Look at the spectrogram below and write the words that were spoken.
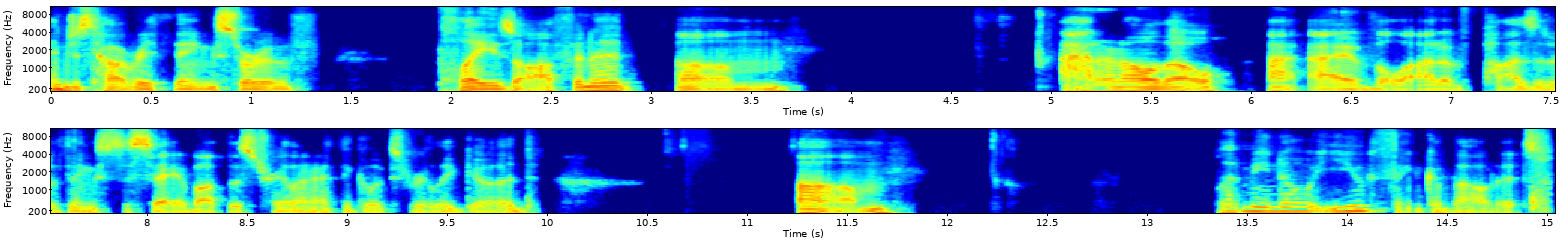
and just how everything sort of plays off in it. Um i don't know though I, I have a lot of positive things to say about this trailer, and I think it looks really good. Um, let me know what you think about it.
